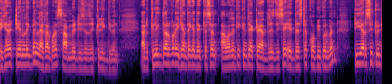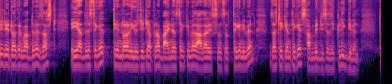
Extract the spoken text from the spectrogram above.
এইখানে টেন লিখবেন, লেখার পরে সাবমিট রিচার্জে ক্লিক দিবেন। আর ক্লিক দেওয়ার পরে এখান থেকে দেখতেছেন, আমাদেরকে কিন্তু একটা অ্যাড্রেস দিছে। অ্যাড্রেসটা কপি করবেন। টিআরসি টোয়েন্টি নেটওয়ার্কের মাধ্যমে জাস্ট এই অ্যাড্রেস থেকে টেন ডলার ইউএসডিটি আপনারা বাইন্যান্স থেকে কিংবা আদার এক্সচেঞ্জার থেকে নেবেন। জাস্ট এখান থেকে সাবমিট রিচার্জে ক্লিক দিবেন। তো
